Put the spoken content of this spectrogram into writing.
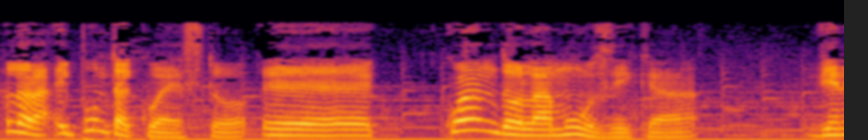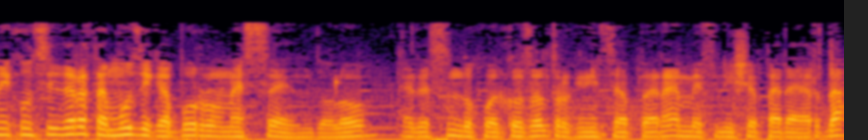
Allora, il punto è questo. eh, quando la musica viene considerata musica pur non essendolo, ed essendo qualcos'altro che inizia per M e finisce per Erda,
